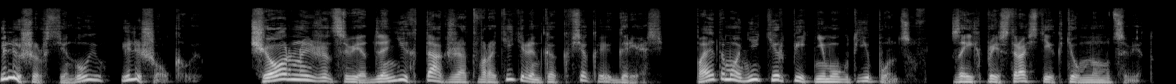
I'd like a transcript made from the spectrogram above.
Или шерстяную, или шелковую. Черный же цвет для них так же отвратителен, как всякая грязь, поэтому они терпеть не могут японцев за их пристрастие к темному цвету.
